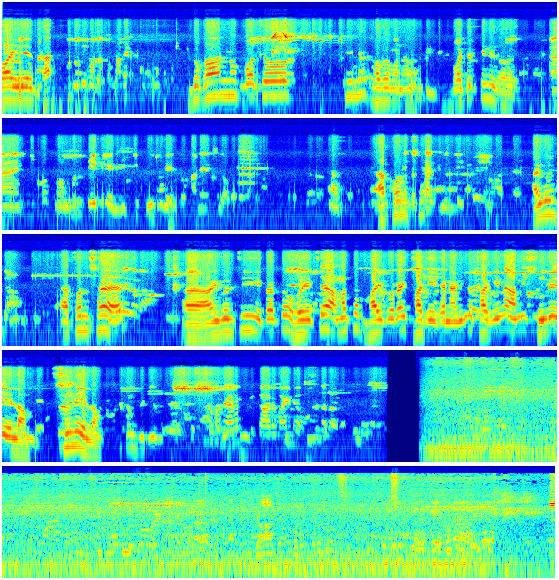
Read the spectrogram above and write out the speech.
ভাই দোকান বছর তিনেক হবে মানে বছর তিনেক হবে। কখন দেখলেন যে কি বুঝলেন? দোকানের কি এখন যে- আমি বলছি এখন স্যার আমি বলছি এটা তো হয়েছে আমার তো ভাই বোরাই থাকে এখানে আমি তো থাকি না আমি শুনে এলাম শুনে এলাম। এখন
